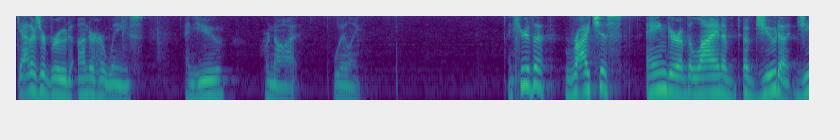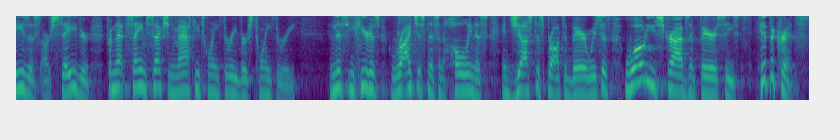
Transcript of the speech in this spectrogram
gathers her brood under her wings, and you were not willing? And hear the righteous anger of the lion of, of Judah, Jesus, our Savior, from that same section, Matthew 23, verse 23. In this, you hear his righteousness and holiness and justice brought to bear, where he says, Woe to you, scribes and Pharisees, hypocrites!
